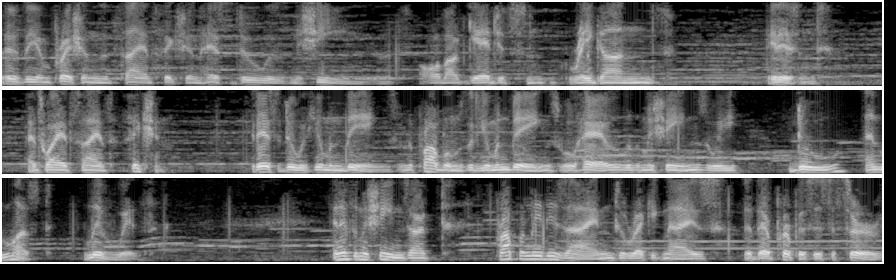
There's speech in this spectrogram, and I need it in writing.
There's the impression that science fiction has to do with machines, and it's all about gadgets and ray guns. It isn't. That's why it's science fiction. It has to do with human beings and the problems that human beings will have with the machines we do and must live with. And if the machines aren't properly designed to recognize that their purpose is to serve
